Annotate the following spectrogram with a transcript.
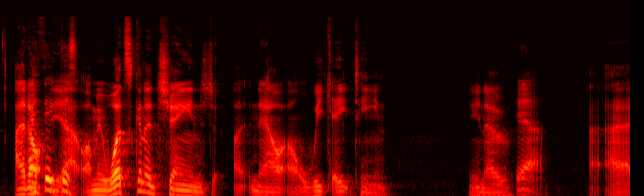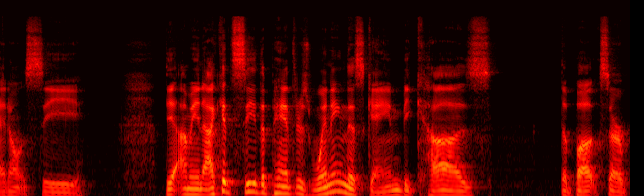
I don't. think yeah, this. I mean, what's going to change uh, now on week eighteen? You know, Yeah, I, I don't see the I mean I could see the Panthers winning this game because the Bucks are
